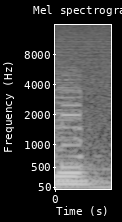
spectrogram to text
Mm-hmm.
